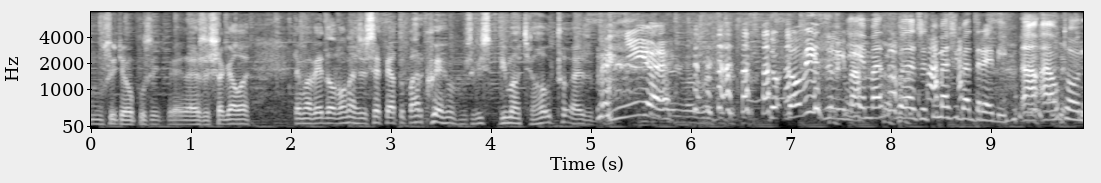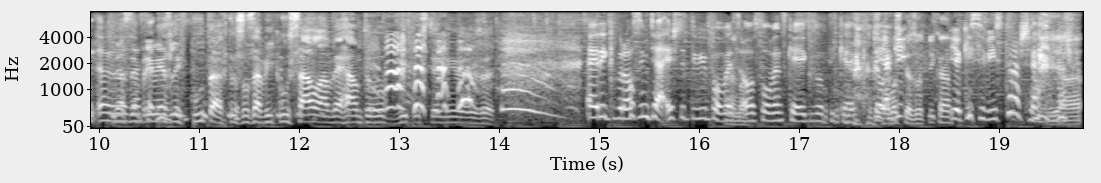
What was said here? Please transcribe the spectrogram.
musíte ho pustiť, pre, že však ale tak ma viedol von, že šéf, ja tu parkujem, že vy, vy máte auto, a že Nie. Do, doviezli ma. Nie, máš povedať, že ty máš iba dredy. A auto... Uh, ja som priviezli v putách, tu som sa vykúsal a behám tu vypustený, že Erik, prosím ťa, ešte ty mi povedz Áno. o slovenskej exotike. Kto Slovenská zotika? Jaký si vystrašený. Ja.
